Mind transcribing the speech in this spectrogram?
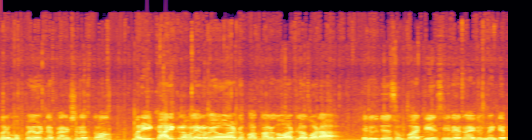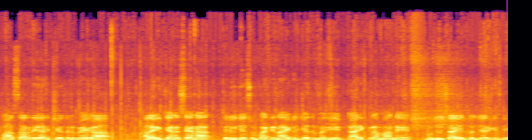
మరి ముప్పై ఒకటిన పెన్షన్ ఇస్తాం. మరి ఈ కార్యక్రమంలో ఇరవయో వార్డు పద్నాలుగో వార్డులో కూడా తెలుగుదేశం పార్టీ సీనియర్ నాయకులు మెంటే పాసారథి గారి చేతుల మీద అలాగే జనసేన తెలుగుదేశం పార్టీ నాయకుల చేతుల మీద ఈ కార్యక్రమాన్ని ముందుకు సాగించడం జరిగింది.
